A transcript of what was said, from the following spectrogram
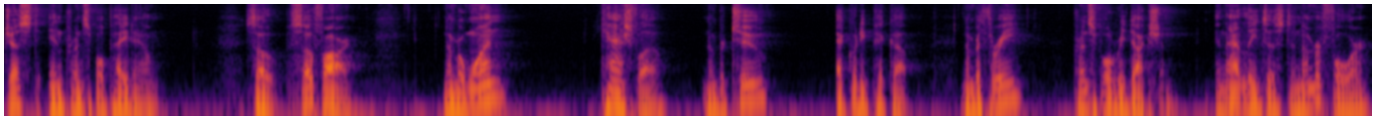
just in principal paydown. So, so far, number one, cash flow. Number two, equity pickup. Number three, principal reduction. And that leads us to number four,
